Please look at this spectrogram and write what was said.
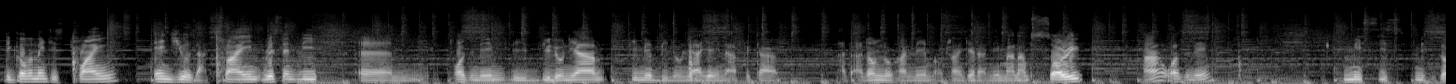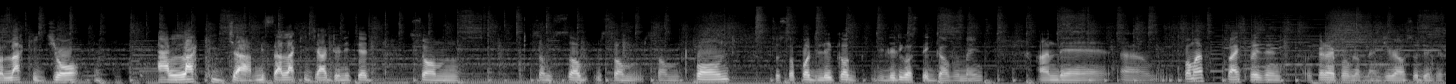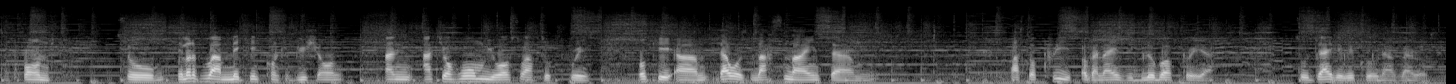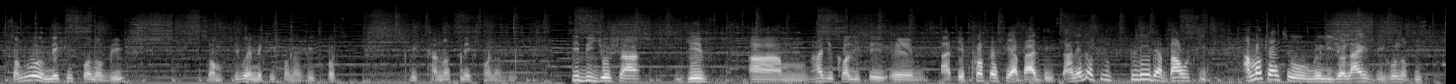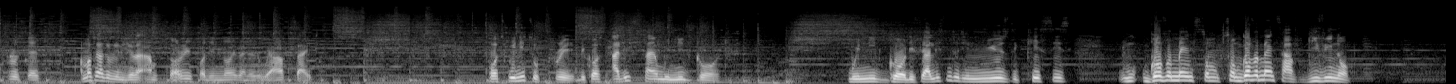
The government is trying, NGOs are trying. Recently, um, what's the name? The billionaire, female billionaire here in Africa. I, I, don't know her name. I'm trying to get her name, and I'm sorry. Huh? What's the name? Mrs. Mrs. Olakijo, Alakija. Mrs. Alakija donated some some sub some some funds to support the Lagos, the Lagos State government and then um, former Vice President of the Federal Republic of Nigeria also doing a fund. So a lot of people are making contribution, and at your home you also have to pray. Okay, um, that was last night. Um, Pastor Chris organized the global prayer to drive away coronavirus. Some people were making fun of it. Some people were making fun of it, but we cannot make fun of it. TB Joshua gave um, how do you call it, a, a, a, prophecy about this. And a lot of people played about it. I'm not trying to religionize the whole of this process. I'm not trying to religionize. I'm sorry for the noise and we're outside. But we need to pray because at this time we need God. We need God. If you are listening to the news, the cases, governments, some, some governments have given up.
